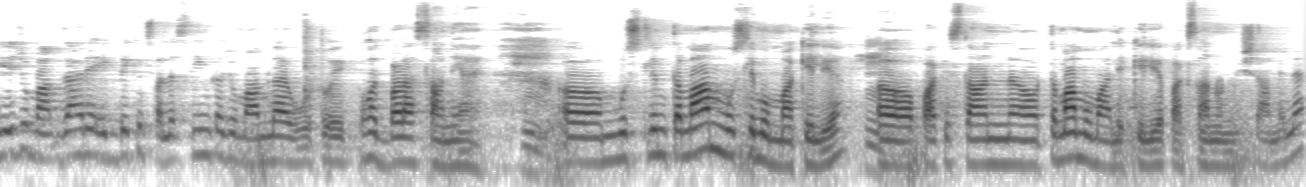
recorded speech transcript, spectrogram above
ये जो ज़ाहिर है एक देखिए फ़लस्तीन का जो मामला है वो तो एक बहुत बड़ा सानिया है। हम्म। मुस्लिम तमाम मुस्लिम उम्मा के लिए हम्म। पाकिस्तान और तमाम ममालिक के लिए पाकिस्तान उनमें शामिल है।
